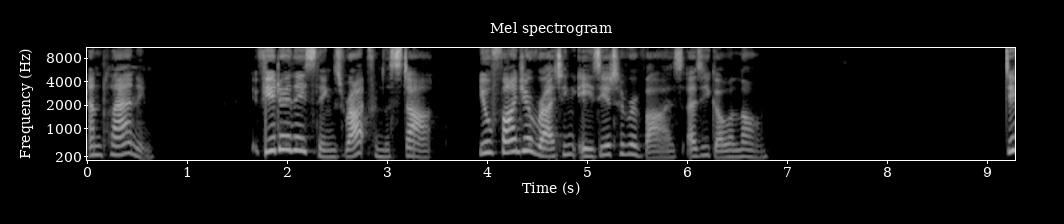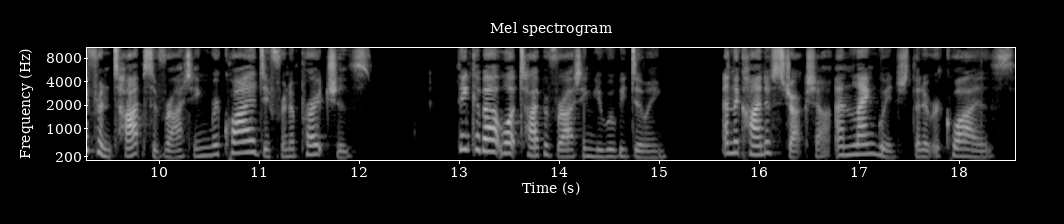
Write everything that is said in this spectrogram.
and planning. If you do these things right from the start, You'll find your writing easier to revise as you go along. Different types of writing require different approaches. Think about what type of writing you will be doing and the kind of structure and language that it requires.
